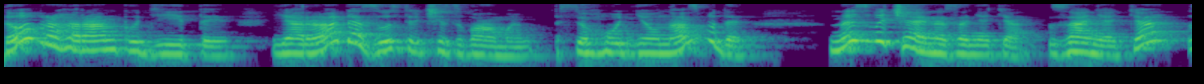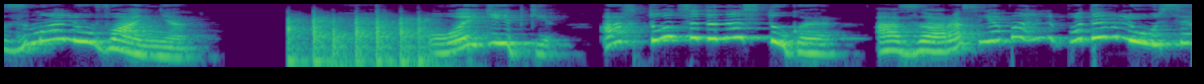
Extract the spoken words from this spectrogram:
Доброго ранку, діти! Я рада зустрічі з вами. Сьогодні у нас буде незвичайне заняття заняття з малювання. Ой, дітки, а хто це до нас стукає? А зараз я подивлюся.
